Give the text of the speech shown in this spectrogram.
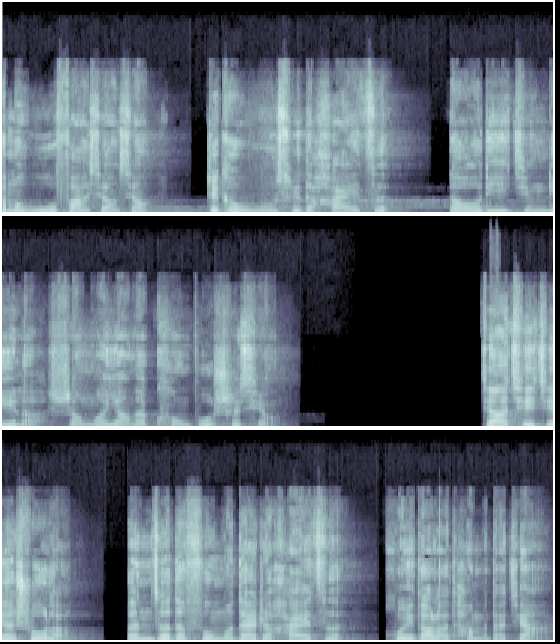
他们无法想象这个五岁的孩子到底经历了什么样的恐怖事情。假期结束了。恩泽的父母带着孩子回到了他们的家。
